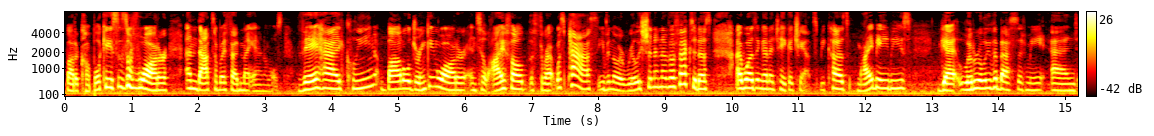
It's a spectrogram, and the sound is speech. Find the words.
bought a couple of cases of water and that's how i fed my animals. They had clean bottle drinking water until i felt the threat was past even though it really shouldn't have affected us i wasn't gonna take a chance because my babies get literally the best of me and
